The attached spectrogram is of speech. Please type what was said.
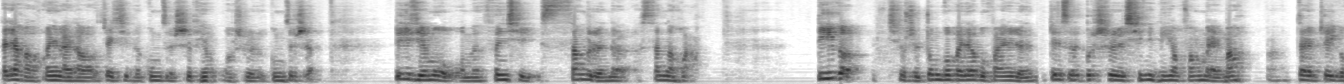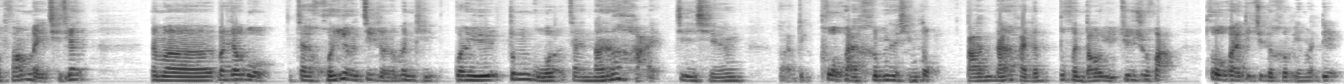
大家好，欢迎来到这期的公子视频，我是公子沈。这期节目我们分析三个人的三段话。第一个就是中国外交部发言人，这次不是习近平要访美吗？啊，在这个访美期间，那么外交部在回应记者的问题，关于中国在南海进行啊这个破坏和平的行动，把南海的部分岛屿军事化，破坏地区的和平稳定。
